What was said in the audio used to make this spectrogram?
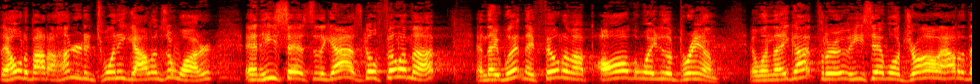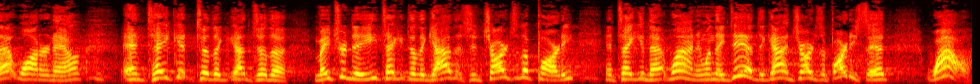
They hold about 120 gallons of water. And he says to the guys, Go fill them up. And they went and they filled them up all the way to the brim. And when they got through, he said, Well, draw out of that water now and take it to the, uh, to the maitre d', take it to the guy that's in charge of the party, and take him that wine. And when they did, the guy in charge of the party said, Wow,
